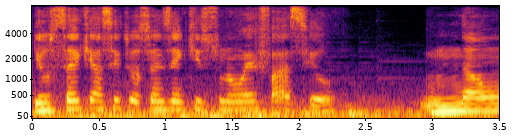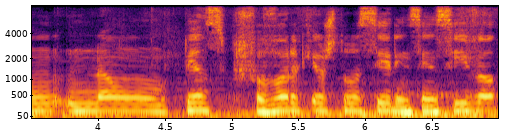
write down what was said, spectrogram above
Eu sei que há situações em que isso não é fácil. Não, não pense, por favor, que eu estou a ser insensível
